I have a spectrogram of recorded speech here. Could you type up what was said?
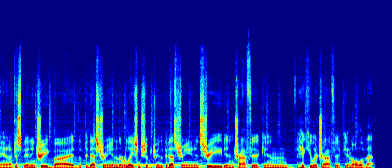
And I've just been intrigued by the pedestrian and the relationship between the pedestrian and street and traffic and vehicular traffic and all of that.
